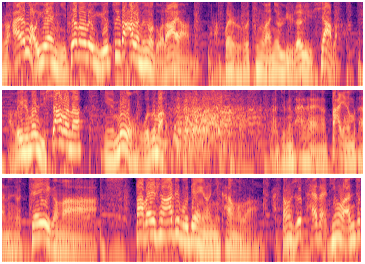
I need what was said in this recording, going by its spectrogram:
说：“哎，老岳，你钓到的鱼最大的能有多大呀？”啊，怪叔叔听完就捋了捋下巴啊，为什么捋下巴呢？因为没有胡子嘛。啊，就跟彩彩呢大言不惭的说：“这个嘛，大白鲨这部电影你看过吧？”当时彩彩听完就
